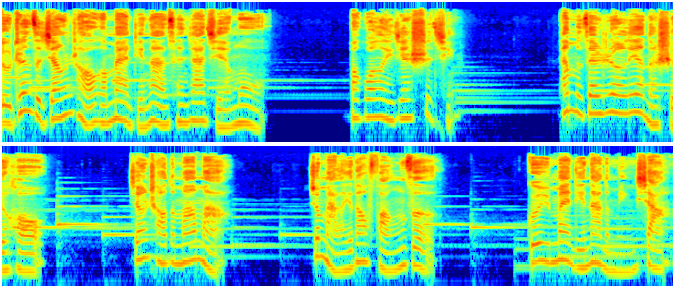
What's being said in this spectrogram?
有阵子，姜潮和麦迪娜参加节目，曝光了一件事情：他们在热恋的时候，姜潮的妈妈就买了一套房子，归于麦迪娜的名下。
